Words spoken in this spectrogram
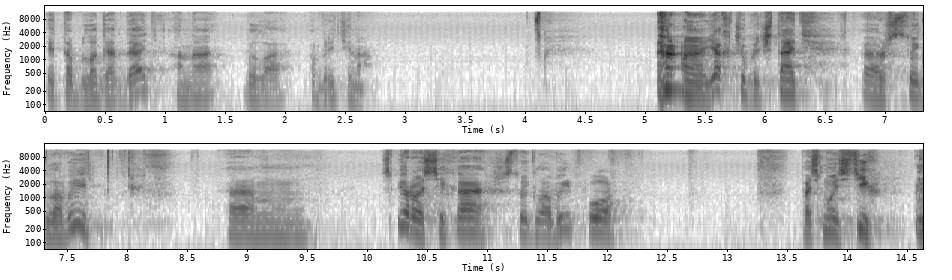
эта благодать, она была обретена. Я хочу прочитать 6 э, главы, эм, с 1 стиха 6 главы по 8 стих.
